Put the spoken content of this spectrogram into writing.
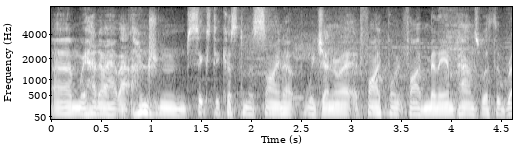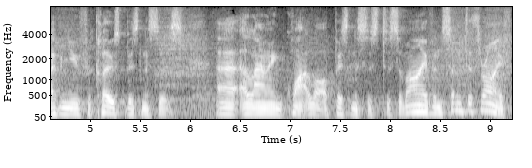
Um, we had about 160 customers sign up. We generated 5.5 million pounds worth of revenue for closed businesses, uh, allowing quite a lot of businesses to survive and some to thrive.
